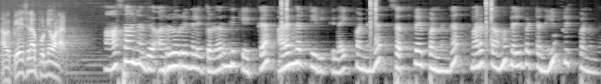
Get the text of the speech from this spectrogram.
நம்ம பேசினா புண்ணியவனாக இருக்க ஆசானது அருளுரைகளை தொடர்ந்து கேட்க அரங்கர் டிவிக்கு லைக் பண்ணுங்க சப்ஸ்கிரைப் பண்ணுங்க. மறக்காம பெல் பட்டனையும் கிளிக் பண்ணுங்க.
